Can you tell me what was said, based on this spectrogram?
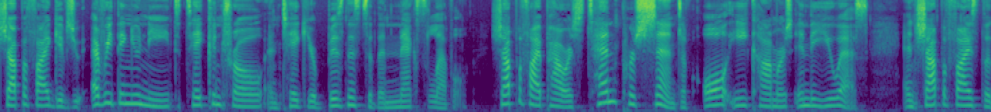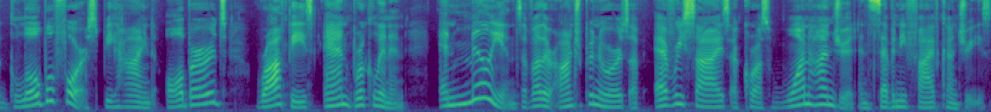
Shopify gives you everything you need to take control and take your business to the next level. Shopify powers 10% of all e commerce in the US, and Shopify's the global force behind Allbirds, Rothy's, and Brooklinen, and millions of other entrepreneurs of every size across 175 countries.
